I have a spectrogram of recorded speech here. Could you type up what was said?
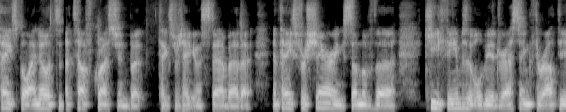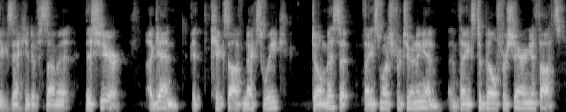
Thanks, Bill. I know it's a tough question, but thanks for taking a stab at it. And thanks for sharing some of the key themes that we'll be addressing throughout the Executive Summit this year. Again, it kicks off next week. Don't miss it. Thanks so much for tuning in. And thanks to Bill for sharing your thoughts.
